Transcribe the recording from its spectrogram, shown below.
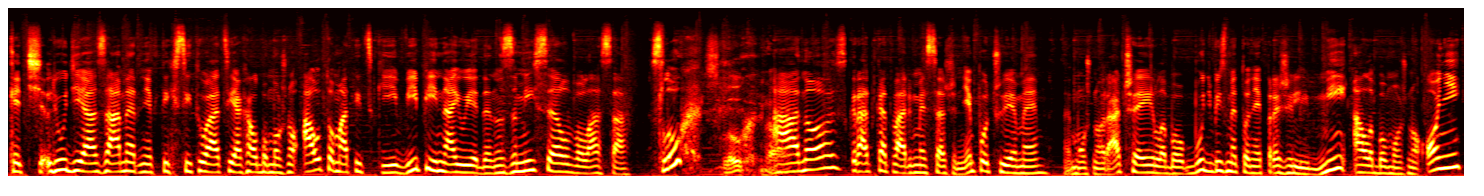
keď ľudia zámerne v tých situáciách alebo možno automaticky vypínajú jeden zmysel, volá sa sluch. Sluch, no. Áno, skrátka tvárime sa, že nepočujeme, možno radšej, lebo buď by sme to neprežili my, alebo možno oni.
